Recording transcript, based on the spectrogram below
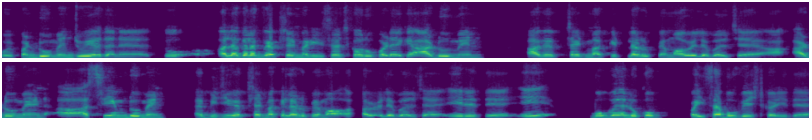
કોઈ પણ ડોમેન જોઈએ તને, તો અલગ અલગ વેબસાઇટમાં રિસર્ચ કરવું પડે કે આ ડોમેન, આ વેબસાઇટમાં કેટલા રૂપિયામાં અવેલેબલ છે. આ ડોમેન, આ સેમ ડોમેન બીજી વેબસાઇટમાં કેટલા રૂપિયામાં અવેલેબલ છે? એ રીતે. એ બહુ બધા લોકો પૈસા બહુ વેસ્ટ કરી દે.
